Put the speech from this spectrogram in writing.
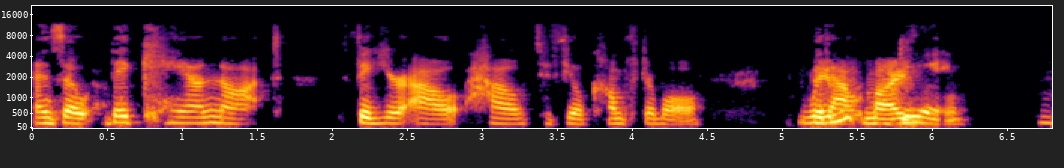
and so they cannot figure out how to feel comfortable with without my- doing hmm.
